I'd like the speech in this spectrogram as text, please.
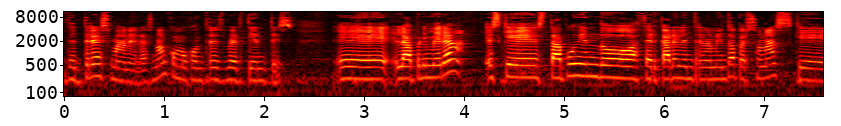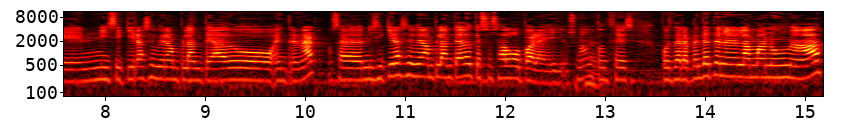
de, tres maneras, ¿no? Como con tres vertientes. Eh, la primera es que está pudiendo acercar el entrenamiento a personas que ni siquiera se hubieran planteado entrenar, o sea, ni siquiera se hubieran planteado que eso es algo para ellos, ¿no? Entonces, pues de repente tener en la mano una app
